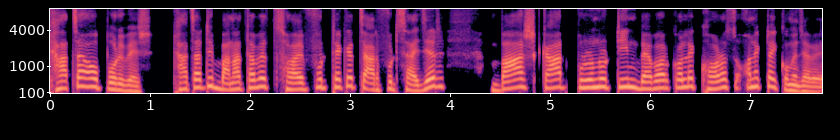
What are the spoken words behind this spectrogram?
খাঁচা ও পরিবেশ। খাঁচাটি বানাতে হবে ছয় ফুট থেকে চার ফুট সাইজের। বাঁশ, কাঠ, পুরনো টিন ব্যবহার করলে খরচ অনেকটাই কমে যাবে।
